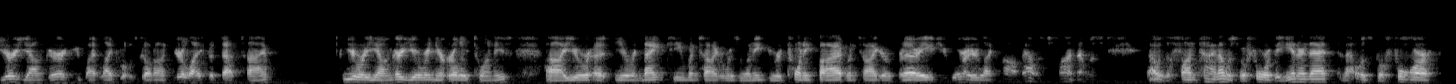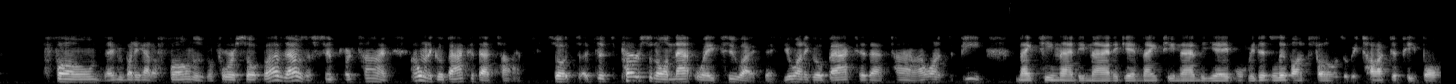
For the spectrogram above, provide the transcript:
you're younger and you might like what was going on in your life at that time. You were younger you were in your early 20s uh, you were uh, you were 19 when tiger was winning you were 25 when tiger whatever age you were you're like oh that was fun that was that was a fun time that was before the internet and that was before phones everybody had a phone it was before so that was a simpler time. I want to go back to that time so it's, it's, it's personal in that way too. I think you want to go back to that time. I want it to be 1999 again, 1998 when we didn't live on phones and we talked to people,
